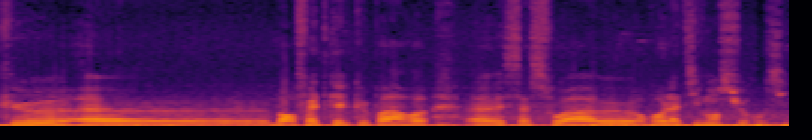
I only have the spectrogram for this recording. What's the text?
que euh, bah, en fait quelque part ça soit relativement sûr aussi.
